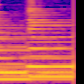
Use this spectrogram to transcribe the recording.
Música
